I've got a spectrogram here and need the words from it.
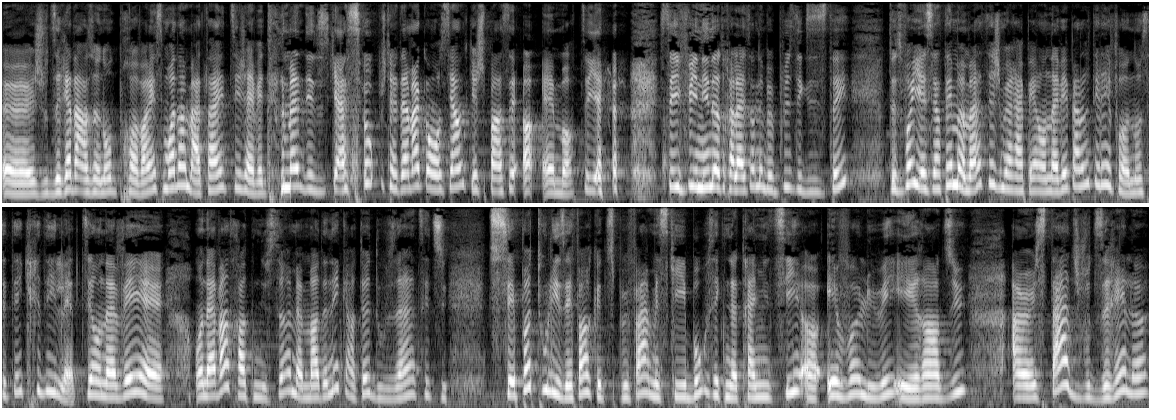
euh, je vous dirais dans une autre province. Moi, dans ma tête, j'avais tellement d'éducation, puis j'étais tellement consciente que je pensais, ah, elle est morte, c'est fini, notre relation ne peut plus exister. Toutefois, il y a certains moments, je me rappelle, on avait parlé au téléphone, on s'était écrit des lettres, on avait, euh, on avait entretenu ça, mais à un moment donné, quand tu as 12 ans, tu, tu sais pas tous les efforts que tu peux faire, mais ce qui est beau, c'est que notre amitié a évolué et est rendue à un stade, je vous dirais, là,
